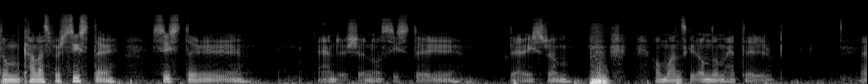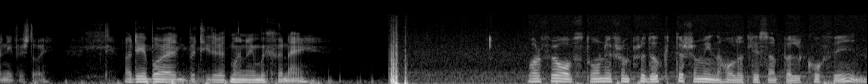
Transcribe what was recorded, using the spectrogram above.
de kallas för syster. Syster Anderson och syster Bergström. om man skulle, om de heter, ja ni förstår. Ja det bara betyder att man är missionär. Varför avstår ni från produkter som innehåller till exempel koffein?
